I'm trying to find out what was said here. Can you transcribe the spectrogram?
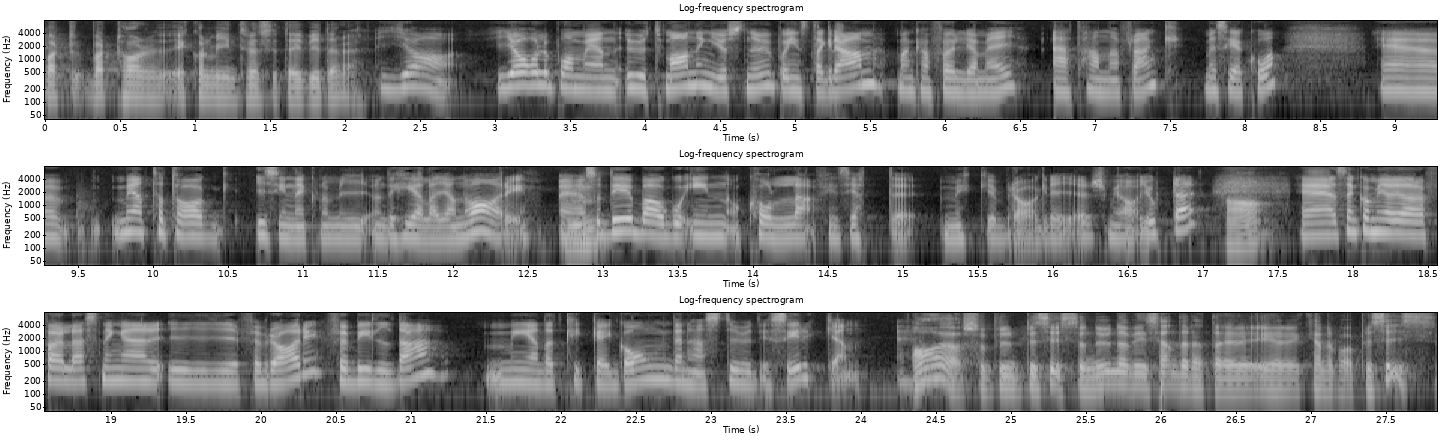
vart, vart tar ekonomiintresset dig vidare? Ja, jag håller på med en utmaning just nu på Instagram. Man kan följa mig, att Hanna Frank med CK. Eh, med att ta tag i sin ekonomi under hela januari. Eh, Så det är bara att gå in och kolla. Det finns jättemycket bra grejer som jag har gjort där. Ja. Eh, sen kommer jag göra föreläsningar i februari för Bilda med att kicka igång den här studiecirkeln. Ah, ja, så pre- precis. Så nu när vi sänder detta är, är, kan det vara precis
